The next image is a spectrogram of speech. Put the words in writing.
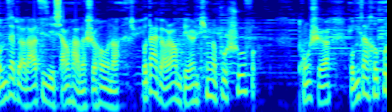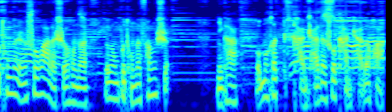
我们在表达自己想法的时候呢，不代表让别人听了不舒服。同时，我们在和不同的人说话的时候呢，要用不同的方式。你看，我们和砍柴的说砍柴的话，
